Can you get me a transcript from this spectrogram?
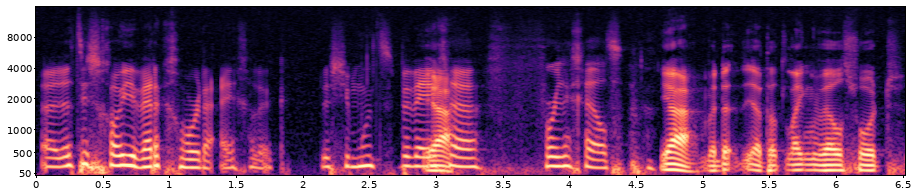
eh het is gewoon je werk geworden eigenlijk. Dus je moet bewegen voor je geld. Ja, maar dat, ja, dat lijkt me wel een soort...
